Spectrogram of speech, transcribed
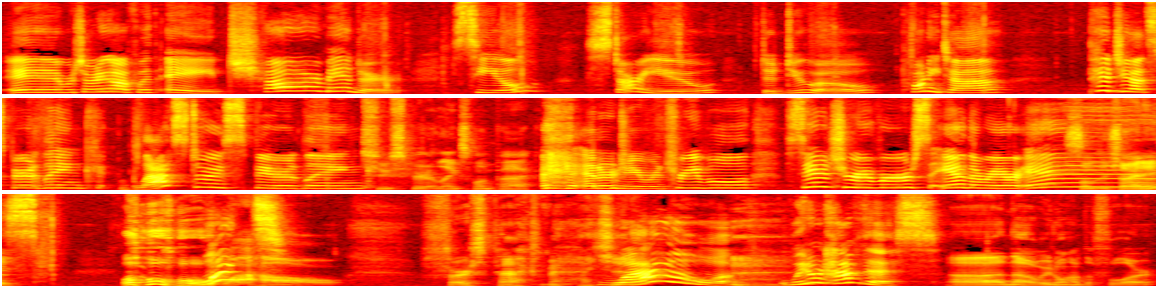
And we're starting off with a Charmander, Seel, Staryu, Doduo, Ponyta, Pidgeot Spirit Link, Blastoise Spirit Link, Two Spirit Links, one pack. Energy Retrieval, Sand Reverse, and the rare is Something shiny? Oh, What? wow. First pack magic. Wow, we don't have this. Uh, no, we don't have the full art.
